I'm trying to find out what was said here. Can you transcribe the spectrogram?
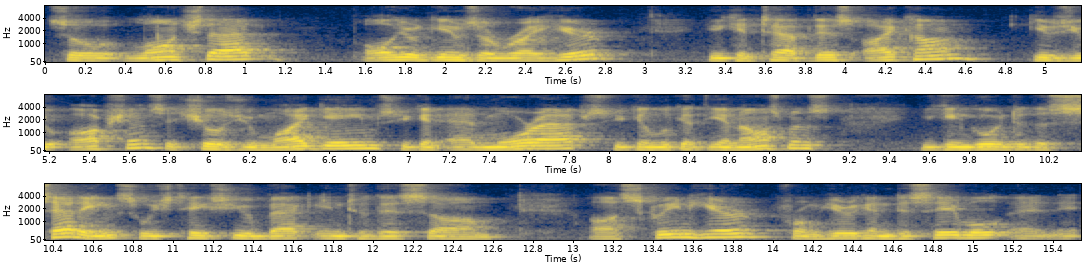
So launch that. All your games are right here. You can tap this icon. Gives you options. It shows you my games. You can add more apps. You can look at the announcements. You can go into the settings, which takes you back into this um, uh, screen here. From here, you can disable and,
